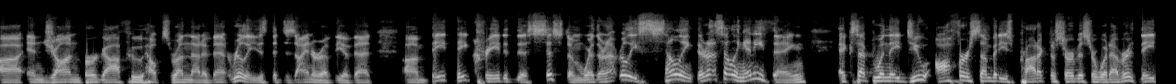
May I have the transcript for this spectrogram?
uh, and Jon Berghoff, who helps run that event. Really, is the designer of the event. Um, they they created this system where they're not really selling. They're not selling anything except when they do offer somebody's product or service or whatever, they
